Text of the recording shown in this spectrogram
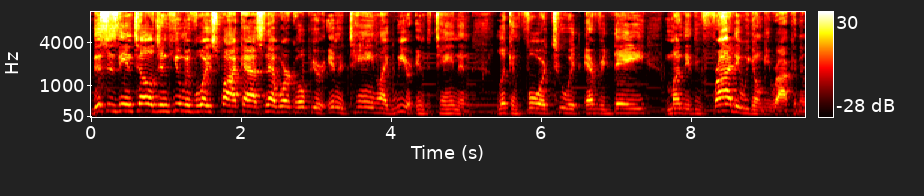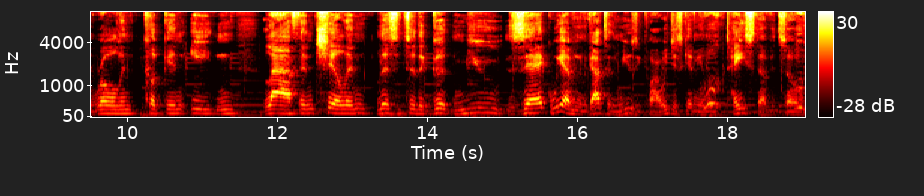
This is the Intelligent Human Voice Podcast Network. Hope you're entertained like we are entertained and looking forward to it every day, Monday through Friday. We're gonna be rocking and rolling, cooking, eating. Laughing, chilling, listening to the good music. We haven't even got to the music part. We just giving you a little taste of it. So,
